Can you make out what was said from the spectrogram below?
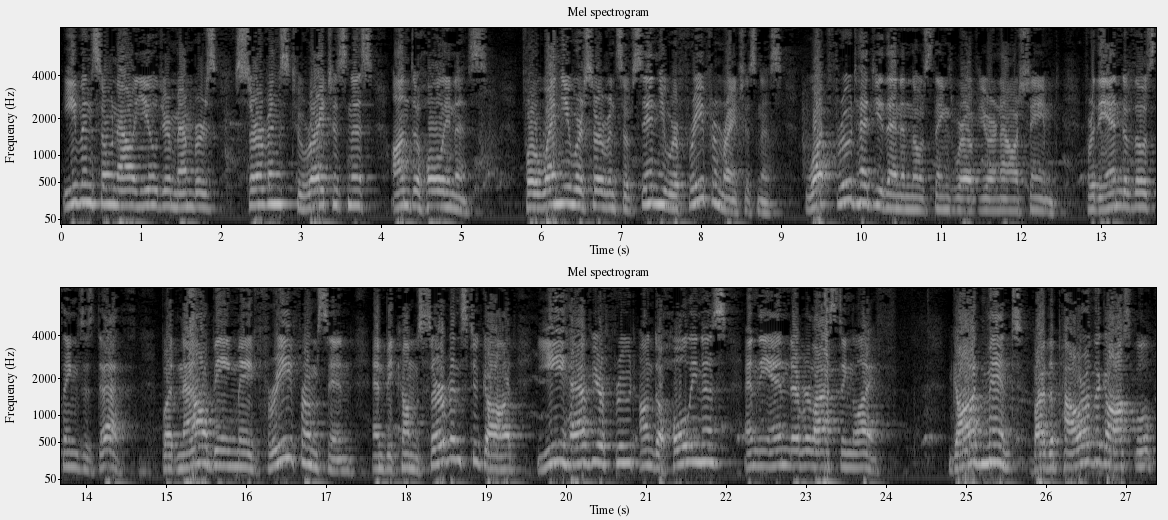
even so now yield your members servants to righteousness unto holiness. For when you were servants of sin, you were free from righteousness. What fruit had you then in those things whereof you are now ashamed? For the end of those things is death. But now being made free from sin and become servants to God, ye have your fruit unto holiness and the end everlasting life. God meant by the power of the gospel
